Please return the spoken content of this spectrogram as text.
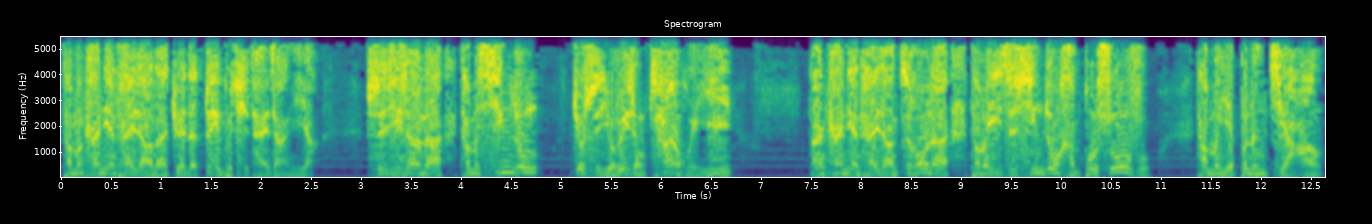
他们看见台长呢，觉得对不起台长一样。实际上呢，他们心中就是有一种忏悔意。但看见台长之后呢，他们一直心中很不舒服，他们也不能讲，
